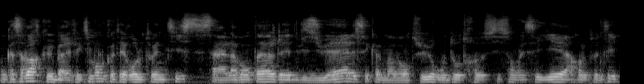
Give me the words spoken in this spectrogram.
Donc à savoir que, bah, effectivement, le côté Roll20, ça a l'avantage d'être visuel, c'est comme Aventure ou d'autres s'y sont essayés à Roll20,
